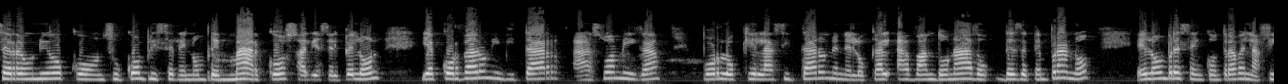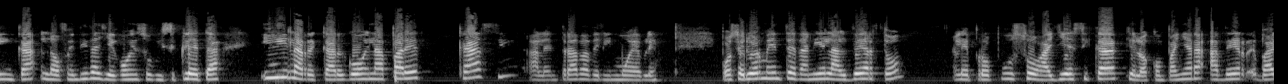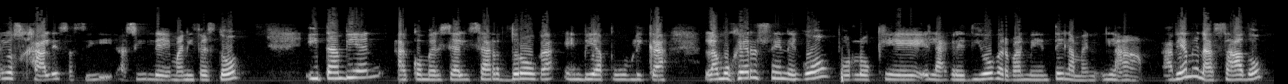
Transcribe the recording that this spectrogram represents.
se reunió con su cómplice de nombre Marcos, alias el Pelón, y acordaron invitar a su amiga, por lo que la citaron en el local abandonado. Desde temprano, el hombre se encontraba en la finca, la ofendida llegó en su bicicleta y la recargó en la pared casi a la entrada del inmueble. Posteriormente, Daniel Alberto le propuso a Jessica que lo acompañara a ver varios jales, así, así le manifestó, y también a comercializar droga en vía pública. La mujer se negó, por lo que la agredió verbalmente y la, había amenazado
